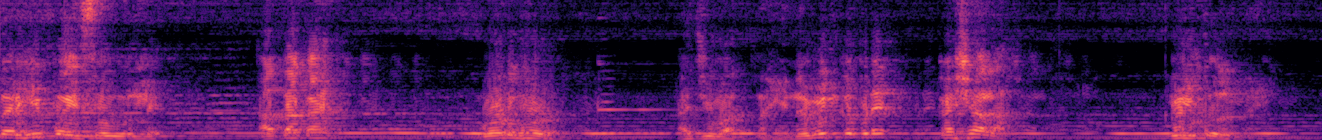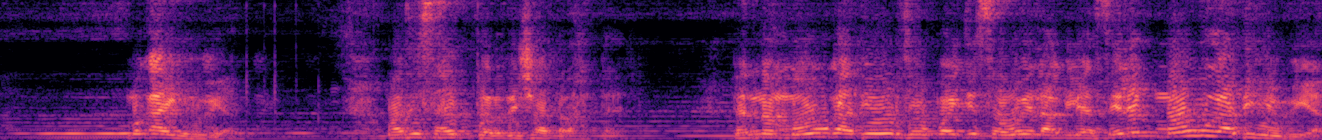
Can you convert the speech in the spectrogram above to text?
तरीही पैसे उरले. आता काय? गोडघोड अजिबात नाही. नवीन कपडे कशाला? बिलकुल नाही. मग काय घेऊया माझे साहेब परदेशात राहत आहेत त्यांना मऊ गादीवर झोपायची सवय लागली असेल एक मऊ गादी घेऊया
